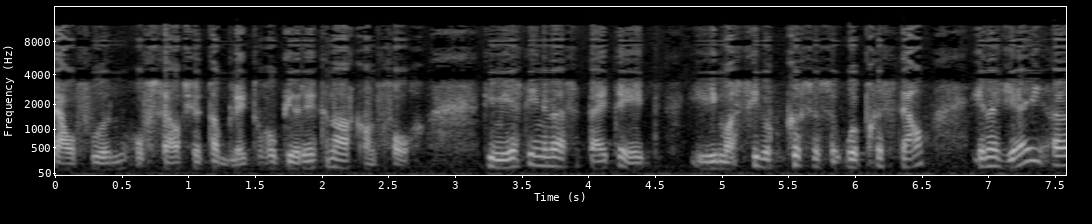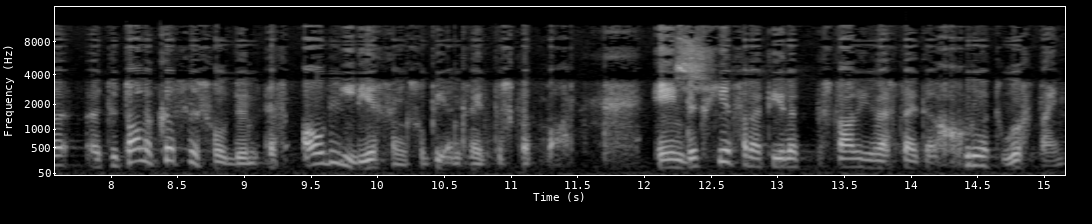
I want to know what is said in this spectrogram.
selfoon of selfs jou tablet of op jou rekenaar kan volg. Die meeste universiteite het hierdie massiewe kursusse oopgestel en as jy 'n totale kursus wil doen, is al die lesings op die internet beskikbaar. En dit gee vir natuurlik die universiteit 'n groot hoofpyn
